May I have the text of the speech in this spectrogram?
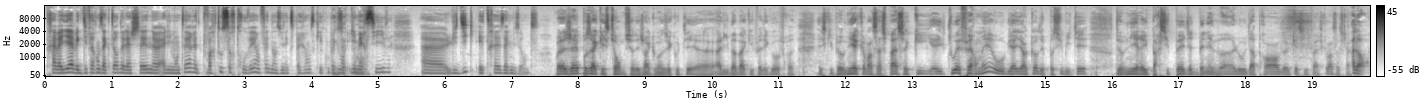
travailler avec différents acteurs de la chaîne alimentaire et de pouvoir tous se retrouver en fait dans une expérience qui est complètement immersive, ludique et très amusante. Voilà, j'avais posé la question, monsieur, des gens qui vont nous écouter, euh, Alibaba qui fait des gaufres, est-ce qu'il peut venir Comment ça se passe qui, Tout est fermé ou bien il y a encore des possibilités de venir et y participer, d'être bénévole ou d'apprendre Qu'est-ce qui se passe Comment ça se passe? Alors,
